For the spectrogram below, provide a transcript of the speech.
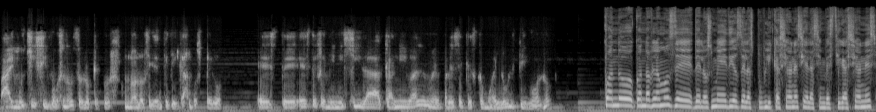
hay muchísimos, ¿no? Solo que pues no los identificamos, pero este, este feminicida caníbal me parece que es como el último, ¿no? Cuando, cuando hablamos de, de los medios, de las publicaciones y de las investigaciones,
